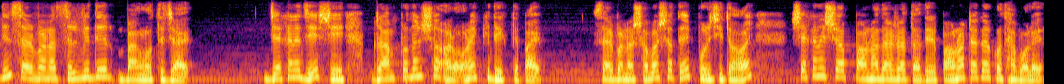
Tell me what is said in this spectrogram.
দিন সার্ভানা সেলভিদের বাংলোতে যায়, যেখানে যে সে গ্রাম প্রধান সহ আরও অনেককে দেখতে পায়। সার্ভানা সবার সাথে পরিচিত হয়, সেখানে সব পাওনাদাররা তাদের পাওনা টাকার কথা বলে,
